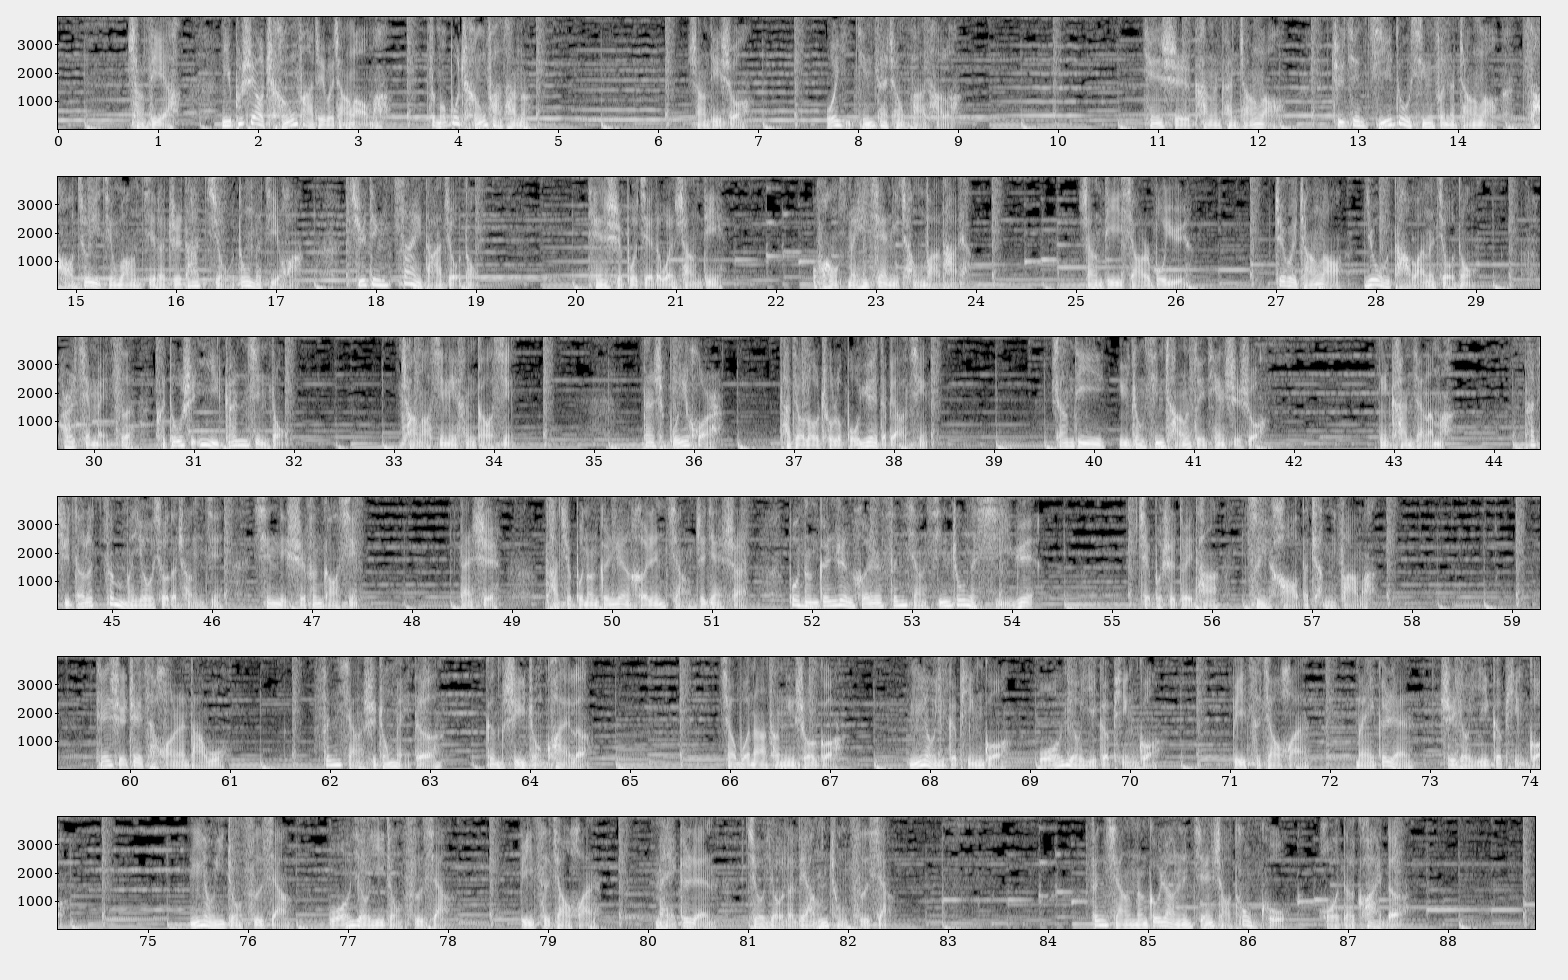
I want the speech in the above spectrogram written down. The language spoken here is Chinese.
上帝啊，你不是要惩罚这位长老吗？怎么不惩罚他呢？”上帝说：“我已经在惩罚他了。”天使看了看长老。只见极度兴奋的长老早就已经忘记了只打九洞的计划，决定再打九洞。天使不解地问上帝：“我没见你惩罚他呀？”上帝笑而不语。这位长老又打完了九洞，而且每次可都是一杆进洞。长老心里很高兴，但是不一会儿，他就露出了不悦的表情。上帝语重心长地对天使说。你看见了吗？他取得了这么优秀的成绩，心里十分高兴。但是，他却不能跟任何人讲这件事儿，不能跟任何人分享心中的喜悦。这不是对他最好的惩罚吗？天使这才恍然大悟：分享是种美德，更是一种快乐。肖伯纳曾经说过：“你有一个苹果，我有一个苹果，彼此交换。”每个人只有一个苹果。你有一种思想，我有一种思想，彼此交换，每个人就有了两种思想。分享能够让人减少痛苦，获得快乐。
